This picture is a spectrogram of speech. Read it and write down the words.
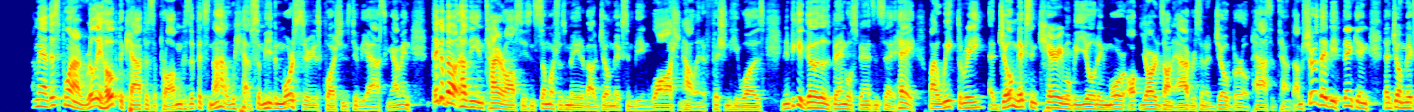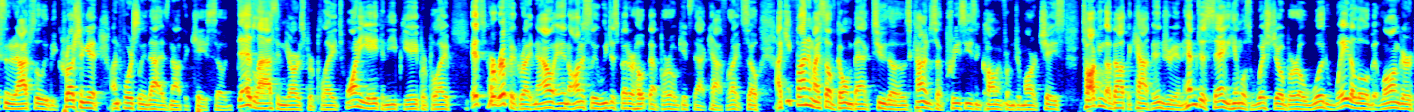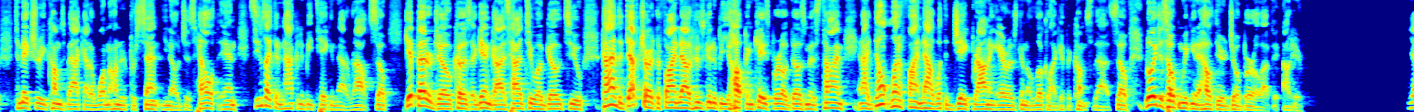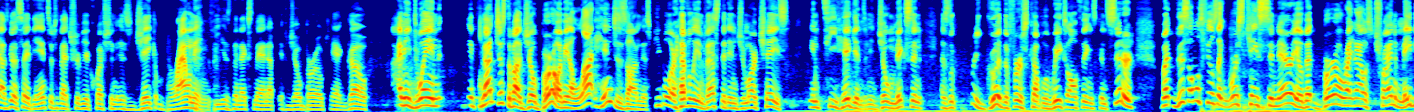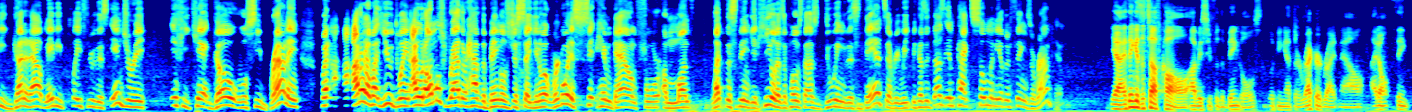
I mean, at this point, I really hope the calf is a problem because if it's not, we have some even more serious questions to be asking. I mean, think about how the entire offseason so much was made about Joe Mixon being washed and how inefficient he was. And if you could go to those Bengals fans and say, hey, by week three, a Joe Mixon carry will be yielding more uh, yards on average than a Joe Burrow pass attempt, I'm sure they'd be thinking that Joe Mixon would absolutely be crushing it. Unfortunately, that is not the case. So, dead last in yards per play, 28th in EPA per play. It's horrific right now. And honestly, we just better hope that Burrow gets that calf right. So I keep finding myself going back to those kind of just a preseason comment from Ja'Marr Chase talking about the calf injury and him just saying he almost wished Joe Burrow would wait a little bit longer to make sure he comes back at a 100%, you know, just health. And seems like they're not going to be taking that route. So get better, Joe, because again, guys had to uh, go to kind of the depth chart to find out who's going to be up in case Burrow does miss time. And I don't want to find out what the Jake Browning era is going to look like if it comes to that. So really just hoping we can get a healthier Joe Burrow out, there, out here. Yeah, I was going to say the answer to that trivia question is Jake Browning. He is the next man up if Joe Burrow can't go. I mean, Dwain, it's not just about Joe Burrow. I mean, a lot hinges on this. People are heavily invested in Ja'Marr Chase, in Tee Higgins. I mean, Joe Mixon has looked pretty good the first couple of weeks, all things considered. But this almost feels like worst case scenario that Burrow right now is trying to maybe gut it out, maybe play through this injury if he can't go, we'll see Browning. But I, I, don't know about you, Dwain. I would almost rather have the Bengals just say, you know what, we're going to sit him down for a month, let this thing get healed, as opposed to us doing this dance every week because it does impact so many other things around him. Yeah, I think it's a tough call, obviously, for the Bengals. Looking at their record right now, I don't think,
